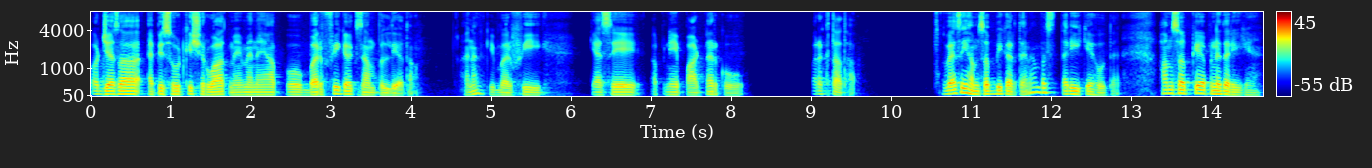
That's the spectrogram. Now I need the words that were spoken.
और जैसा एपिसोड की शुरुआत में मैंने आपको बर्फ़ी का एग्ज़ाम्पल दिया था, है ना? कि बर्फ़ी कैसे अपने पार्टनर को परखता था। वैसे ही हम सब भी करते हैं ना, बस तरीके होते हैं। हम सब के अपने तरीके हैं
